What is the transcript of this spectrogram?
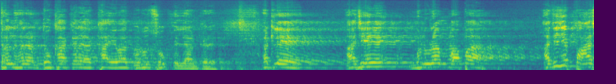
ધન હરણ ધોખા કરે અખા એવા ગુરુ શું કલ્યાણ કરે. એટલે આજે મનુરામ બાપા, આજે જે પાંચ,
